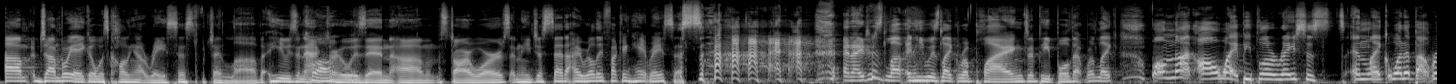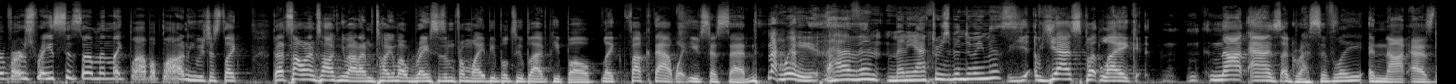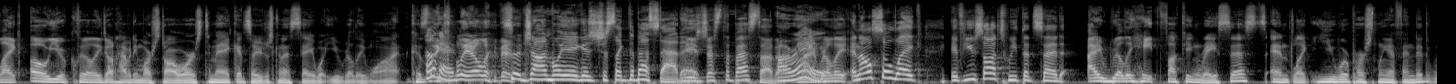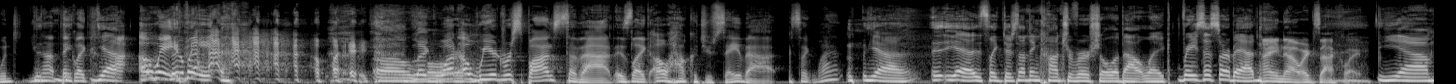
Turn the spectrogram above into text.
Um, John Boyega was calling out racist, which I love. He was an Cool. actor who was in um, Star Wars, and he just said, "I really fucking hate racists." and I just love. And he was like replying to people that were like, "Well, not all white people are racists," and like, "What about reverse racism?" and like blah blah blah. And he was just like, "That's not what I'm talking about. I'm talking about racism from white people to black people. Like, fuck that. What you just said." Wait, haven't many actors been doing this? Y- yes, but like n- not as aggressively and not as like, oh, you clearly don't have any more Star Wars to make, and so you're just gonna say what you really want because like clearly So John Boyega is just like the best at it. He's just the best at it. All right, And I really, and also like, if you saw a tweet that said, "I really hate fucking racists," and like you were personally offended, would you not think like, yeah. uh, oh, wait, no, wait. like, Oh, like what a weird response to that is like, oh, how could you say that? It's like what? yeah, yeah. It's like there's nothing controversial about like racists are bad. I know exactly. Yeah.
